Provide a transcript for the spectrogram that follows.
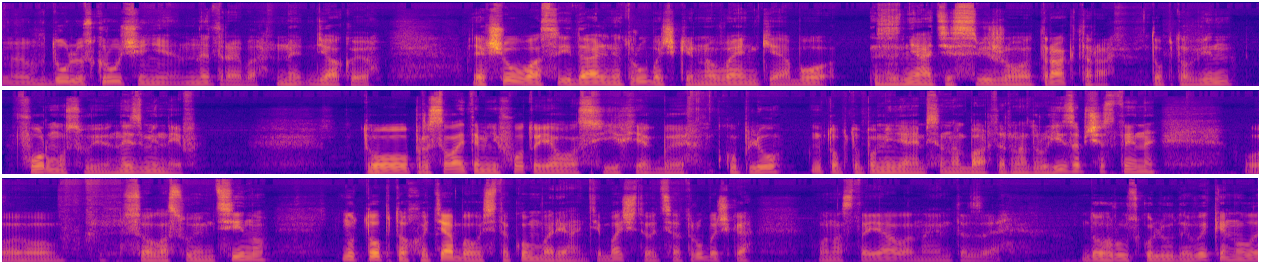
в дулю скручені, не треба. Не, дякую. Якщо у вас ідеальні трубочки, новенькі або зняті з свіжого трактора, тобто він форму свою не змінив, то присилайте мені фото, я у вас їх якби куплю. Ну, тобто поміняємося на бартер на другі запчастини, согласуємо ціну. Ну, тобто, хоча б ось в такому варіанті. Бачите, оця трубочка вона стояла на МТЗ. Догрузку люди викинули.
